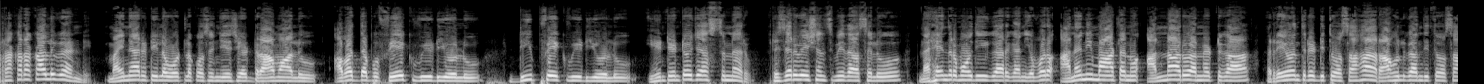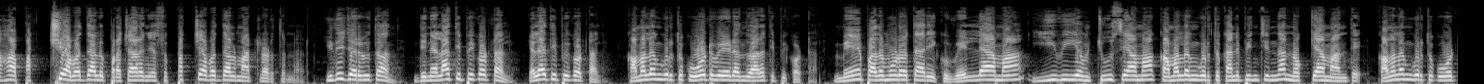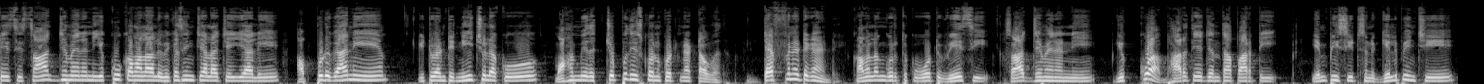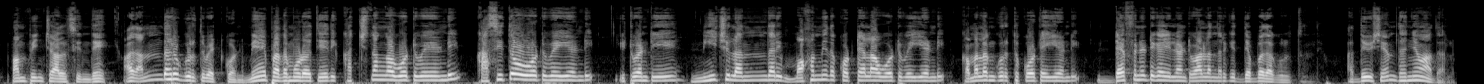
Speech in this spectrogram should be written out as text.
రకరకాలుగా అండి. మైనారిటీల ఓట్ల కోసం చేసే డ్రామాలు అబద్ధపు ఫేక్ వీడియోలు డీప్ ఫేక్ వీడియోలు ఏంటేంటో చేస్తున్నారు. రిజర్వేషన్స్ మీద అసలు నరేంద్ర మోదీ గారు కానీ ఎవరు అనని మాటను అన్నారు అన్నట్టుగా రేవంత్ రెడ్డితో సహా రాహుల్ గాంధీతో సహా పచ్చి అబద్ధాలు ప్రచారం చేస్తూ పచ్చి అబద్ధాలు మాట్లాడుతున్నారు. ఇది జరుగుతోంది. దీన్ని ఎలా తిప్పికొట్టాలి? ఎలా తిప్పికొట్టాలి? కమలం గుర్తుకు ఓటు వేయడం ద్వారా తిప్పికొట్టాలి. మే పదమూడో తారీఖు వెళ్ళామా ఈవీఎం చూశామా కమలం గుర్తు కనిపించిందా నొక్కామా అంతే. కమలం గుర్తుకు ఓటేసి సాధ్యమైనని ఎక్కువ కమలాలు వికసించేలా చేయాలి అప్పుడు గాని ఇటువంటి నీచులకు మొహం మీద చెప్పు తీసుకొని కొట్టినట్టు అవ్వదు. డెఫినెట్గా అండి. కమలం గుర్తుకు ఓటు వేసి సాధ్యమైనన్ని ఎక్కువ భారతీయ జనతా పార్టీ ఎంపీ సీట్స్ను గెలిపించి పంపించాల్సిందే. అది అందరూ గుర్తుపెట్టుకోండి. మే పదమూడవ తేదీ ఖచ్చితంగా ఓటు వేయండి. కసితో ఓటు వేయండి. ఇటువంటి నీచులందరి మొహం మీద కొట్టేలా ఓటు వేయండి. కమలం గుర్తు కోటేయండి. డెఫినెట్గా ఇలాంటి వాళ్ళందరికీ దెబ్బ తగులుతుంది. అదే విషయం ధన్యవాదాలు.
